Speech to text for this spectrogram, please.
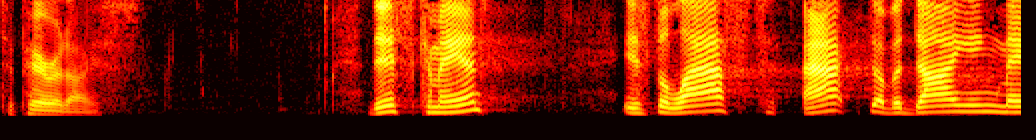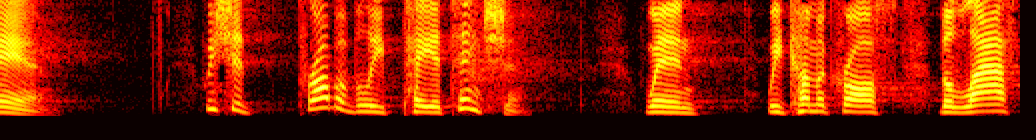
to paradise. This command is the last act of a dying man. We should probably pay attention when we come across the last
